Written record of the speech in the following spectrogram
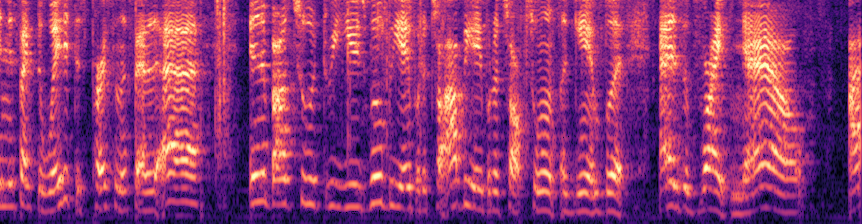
and it's like the way that this person looks at it, ah, in about two or three years, we'll be able to talk. I'll be able to talk to him again. But as of right now, I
